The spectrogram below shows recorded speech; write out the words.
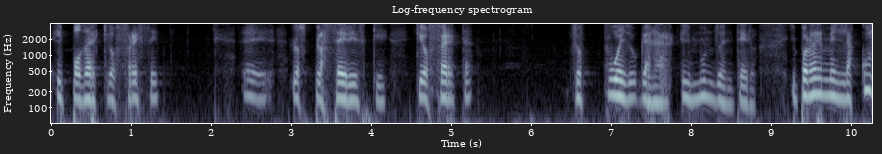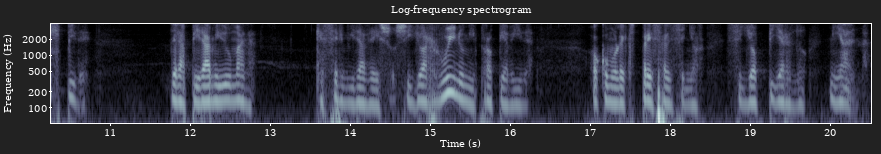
el poder que ofrece, eh, los placeres que, que oferta, yo puedo ganar el mundo entero y ponerme en la cúspide de la pirámide humana. ¿Qué servirá de eso si yo arruino mi propia vida? o como lo expresa el Señor, si yo pierdo mi alma,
